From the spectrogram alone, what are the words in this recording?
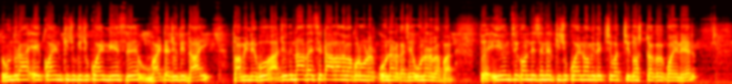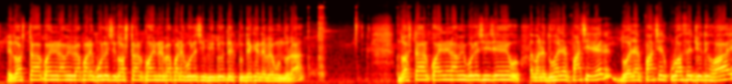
তো বন্ধুরা, এই কয়েন কিছু কিছু কয়েন নিয়ে এসে ভাইটা যদি দেয়, তো আমি নেব, আর যদি না দেয়, সেটা আলাদা ব্যাপার ওনার ওনার কাছে, ওনার ব্যাপার। তো ইউএনসি কন্ডিশনের কিছু কয়েনও আমি দেখতে পাচ্ছি, দশ টাকা কয়েনের এই দশ টাকা কয়েনের আমি ব্যাপারে বলেছি দশ টাকার কয়েনের ব্যাপারে বলেছি, ভিডিওতে একটু দেখে নেবে বন্ধুরা। দশ টাকার কয়েনের আমি বলেছি যে মানে দু হাজার পাঁচের দু হাজার পাঁচের ক্রসের যদি হয়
